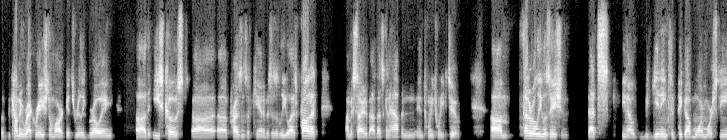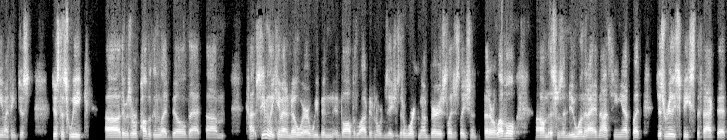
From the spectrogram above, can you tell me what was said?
but becoming recreational markets, really growing. Uh, the East Coast uh, uh, presence of cannabis as a legalized product, I'm excited about. That's going to happen in 2022. Um, federal legalization, that's you know beginning to pick up more and more steam. I think just just this week uh, there was a Republican-led bill that um, kind of seemingly came out of nowhere. We've been involved with a lot of different organizations that are working on various legislation at the federal level. Um, this was a new one that I had not seen yet, but just really speaks to the fact that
